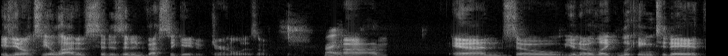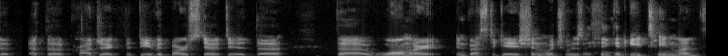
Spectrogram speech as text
is you don't see a lot of citizen investigative journalism. Right. Um, And so, you know, like looking today at the at the project that David Barstow did, the the Walmart investigation, which was I think an 18 month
